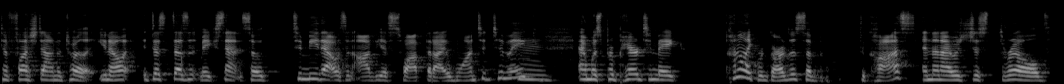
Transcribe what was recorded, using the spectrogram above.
to flush down a toilet. You know, it just doesn't make sense. So to me, that was an obvious swap that I wanted to make mm. and was prepared to make kind of like regardless of the cost. And then I was just thrilled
